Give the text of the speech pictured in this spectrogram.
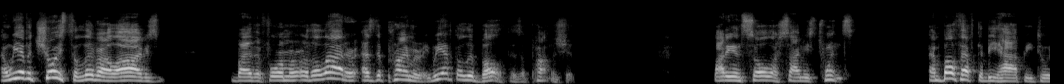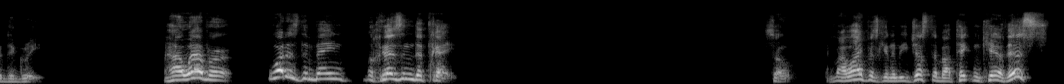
And we have a choice to live our lives by the former or the latter as the primary. We have to live both as a partnership. Body and soul are Siamese twins, and both have to be happy to a degree. However, what is the main raison d'etre? So, if my life is going to be just about taking care of this,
